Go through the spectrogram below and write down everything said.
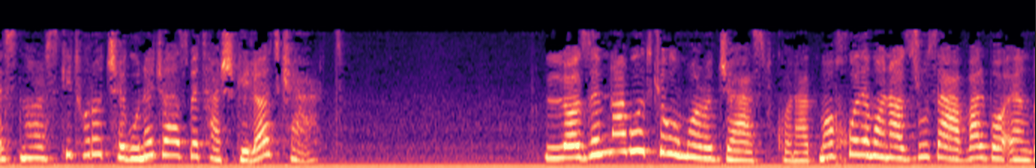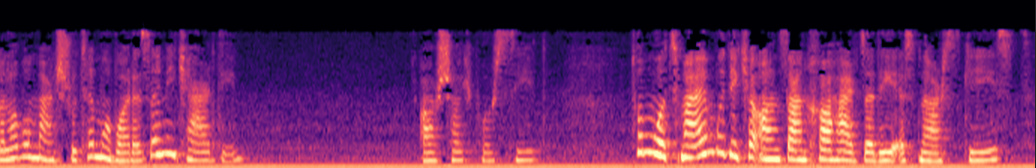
اسنارسکی تو را چگونه جذب تشکیلات کرد؟ لازم نبود که او ما را جذب کند ما خودمان از روز اول با انقلاب و مشروطه مبارزه می کردیم آرشاک پرسید تو مطمئن بودی که آن زن خواهرزاده اسنارسکی است؟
